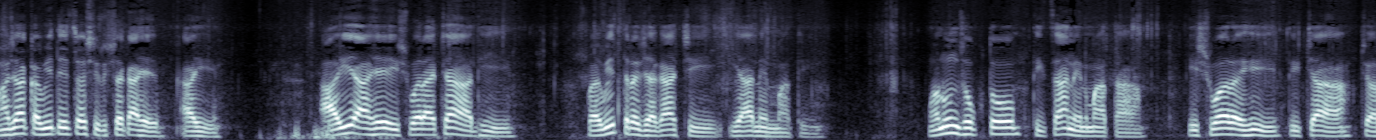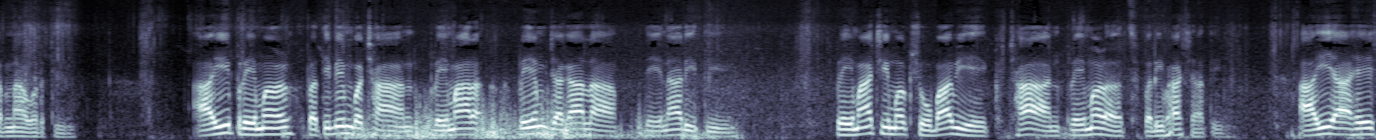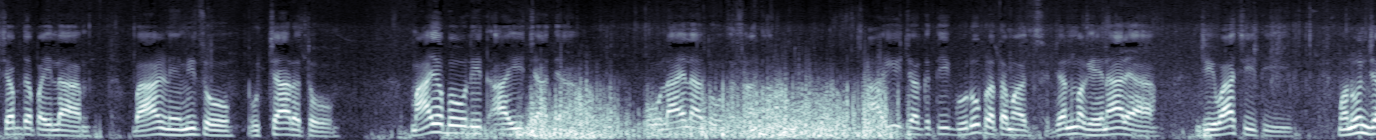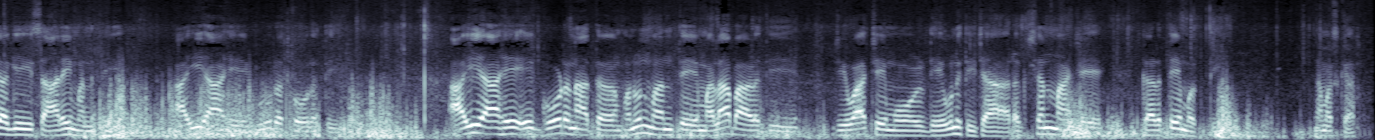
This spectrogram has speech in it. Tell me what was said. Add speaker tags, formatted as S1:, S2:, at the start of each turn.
S1: माझ्या कवितेचं शीर्षक आहे आई. आई आहे ईश्वराच्या आधी पवित्र जगाची या निर्माती. म्हणून झोकतो तिचा निर्माता ईश्वरही तिच्या चरणावरती. आई प्रेमळ प्रतिबिंब छान प्रेमा प्रेम जगाला देणारी ती. प्रेमाची मग शोभावी एक छान प्रेमळच परिभाषा ती. आई आहे शब्द पहिला बाळ नेहमीचो उच्चारतो मायबोलीत आईच्या त्या बोलायला तो तसा आई जगती गुरुप्रथमच जन्म घेणाऱ्या जीवाची ती. म्हणून जगी सारे म्हणते आई आहे गुर थोरती. आई आहे एक गोड नातं म्हणून म्हणते मला बाळती जीवाचे मोळ देऊन तिच्या रक्षण माझे करते मग ती. नमस्कार.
